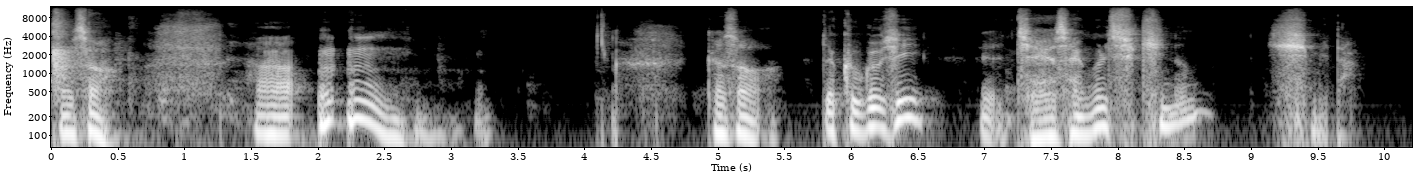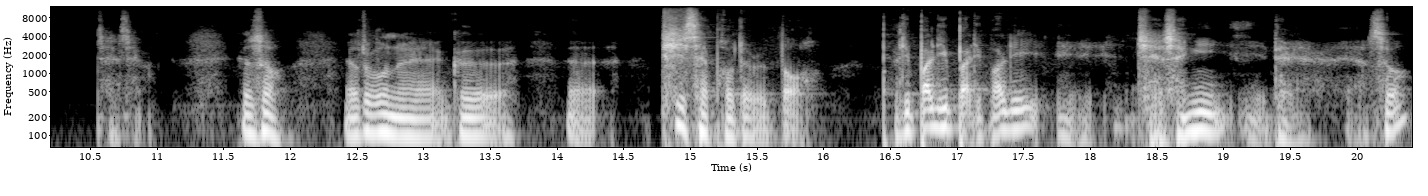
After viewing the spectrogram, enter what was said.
그래서 아, 그래서 그것이 재생을 시키는 힘이다. 재생. 그래서 여러분의 그 T 세포들도 빨리 빨리 빨리 빨리 재생이 돼서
